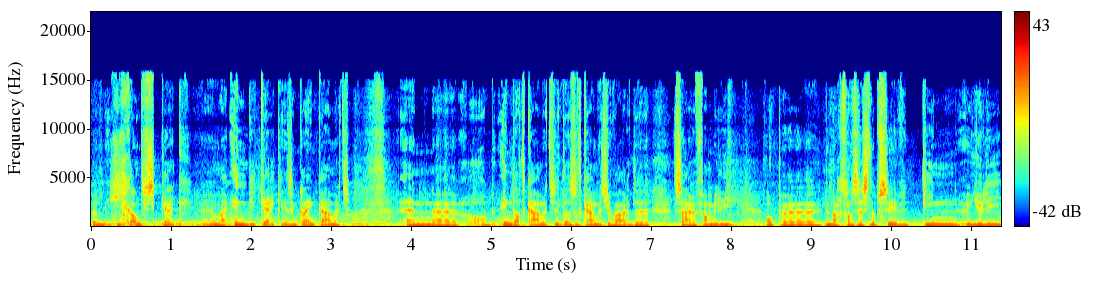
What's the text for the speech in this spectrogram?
een gigantische kerk, maar in die kerk is een klein kamertje. En op, in dat kamertje, dat is het kamertje waar de Tsarenfamilie op uh, de nacht van 16 op 17 juli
